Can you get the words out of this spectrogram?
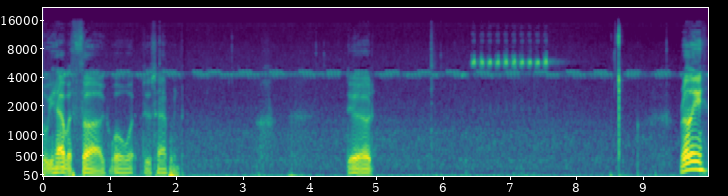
So we have a thug. Whoa, what just happened? Dude. Really?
